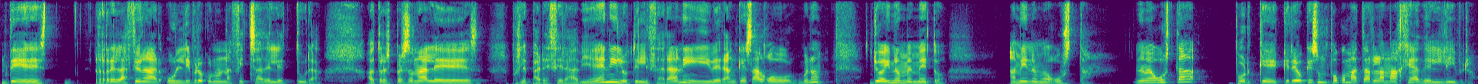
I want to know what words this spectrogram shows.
de relacionar un libro con una ficha de lectura. A otras personas les, pues les parecerá bien y lo utilizarán y verán que es algo, bueno, yo ahí no me meto. A mí no me gusta. No me gusta porque creo que es un poco matar la magia del libro.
